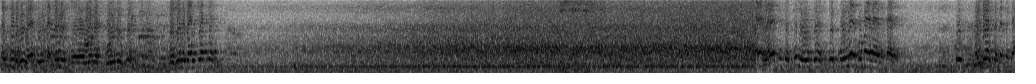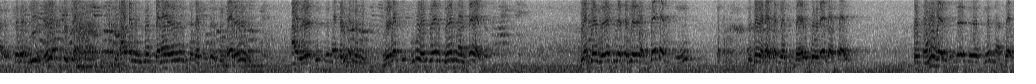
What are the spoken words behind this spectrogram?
એટલું બધું વ્યવસ્થિત કરેલું છે એવું અમે બોલ્યું છે તો જેને ગેરંટી આપશે ને વ્યવસ્થિત એટલું એવું છે કે કોઈને ગુમાવ્યા નહીં તારે નિર્દોષ જગત વ્યવસ્થિત આપણને નિર્દોષ બનાવે જગત નિર્દોષ દેખાડે આ વ્યવસ્થિત છે મેં કહ્યું ને વ્યવસ્થિત પૂરું હોય તો જેમ જ્ઞાન થાય જેમ જેમ વ્યવસ્થિત પર્યાય સમજાતા છે એટલે વધારે પર્યાય સમજાય તો વધારે લાભ થાય તો પૂરું જયારે સમજાય ત્યારે જેમ જ્ઞાન થાય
